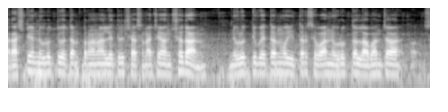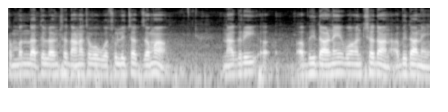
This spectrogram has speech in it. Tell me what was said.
राष्ट्रीय निवृत्तीवेतन प्रणालीतील शासनाचे अंशदान निवृत्तीवेतन व इतर सेवानिवृत्त लाभांच्या संबंधातील अंशदानाच्या व वसुलीच्या जमा नागरी अभिदाने व अंशदान अभिदाने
